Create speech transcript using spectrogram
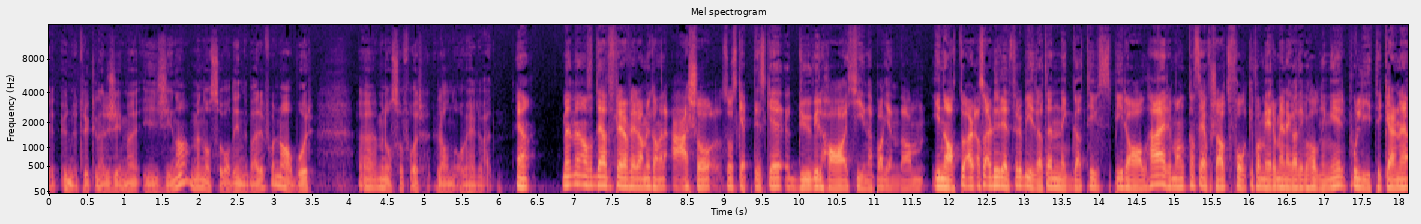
et undertrykkende regime i Kina, men også hva det innebærer for naboer, eh, men også for land over hele verden. Ja, Men, men altså det at flere og flere amerikanere er så, så skeptiske, du vil ha Kina på agendaen i Nato. Er, altså er, du redd for å bidra til en negativ spiral her? Man kan se for seg at folket får mer og mer negative holdninger. Politikerne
